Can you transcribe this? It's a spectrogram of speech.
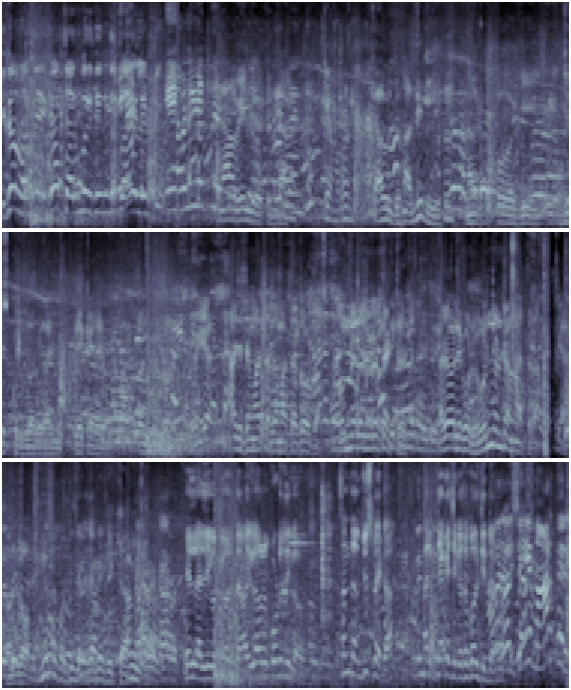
ಈಗ ಮೊನ್ನೆ ಈಗ ಚರ್ಮುರಿ ತಿಂದು ಬಾಯಲ್ಲಿಟ್ಟು ನಾವೇನ್ ಗೊತ್ತಿಲ್ಲ. ಹೌದು ಅದಿರ್ಲಿ. ಹೋಗಿ ಜ್ಯೂಸ್ ಕುಡಿದು ಬರುವ ಅಲ್ಲಿ ಬೇಕಾದ್ರೆ ಆಚೆ ಮಾತಾಡ ಮಾತಾಡ ಹೋಗ ಒಮ್ಮೆಲೆ ಗೊತ್ತಾಗ್ತದೆ. ಅದರಲ್ಲಿ ಕೊಡು. ಒಂದುಂಟು ನನ್ನ ಹತ್ರ. ಎಲ್ಲ ಅಲ್ಲಿ ಕೊಟ್ಟು ಬರ್ತಾರೆ ಎಲ್ಲರೂ ಕೊಡುದಿಲ್ಲ ಅವರು. ಸಂದರ್ಭ ಜ್ಯೂಸ್ ಬೇಕಾ? ಅಲ್ಲಿ ಜಾಗ ಜಾಗ ತಗೊಳ್ತಿದ್ದಾರೆ ಮಾಡ್ತಾರೆ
